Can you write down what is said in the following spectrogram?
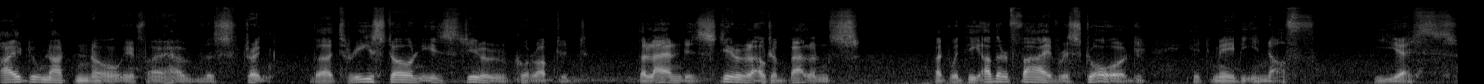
I do not know if I have the strength. The tree stone is still corrupted. The land is still out of balance. But with the other five restored, it may be enough. Yes.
